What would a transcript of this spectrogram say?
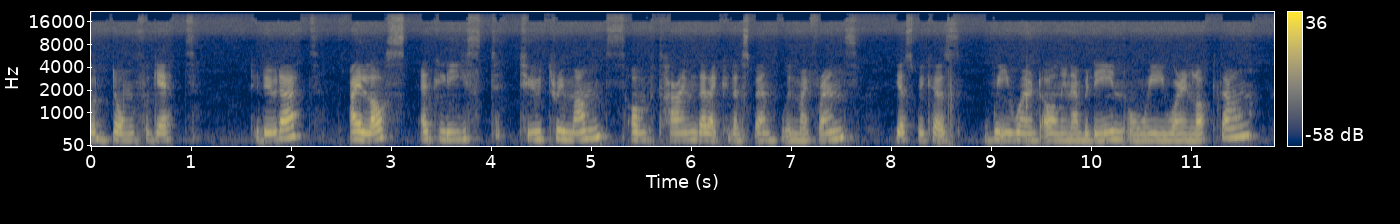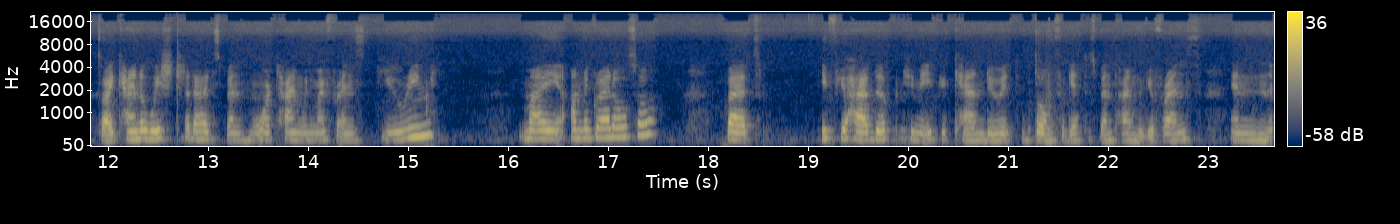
So don't forget to do that. I lost at least two, three months of time that I could have spent with my friends just because we weren't all in Aberdeen or we were in lockdown. So I kind of wished that I had spent more time with my friends during my undergrad also. But if you have the opportunity, if you can do it, don't forget to spend time with your friends and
